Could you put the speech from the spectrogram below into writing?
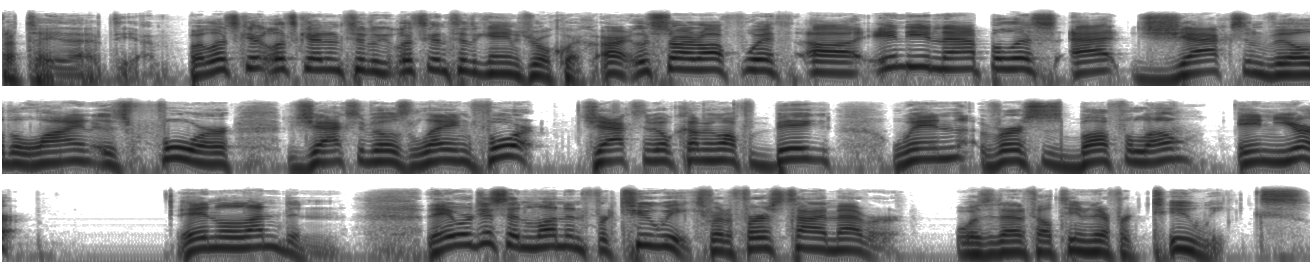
I'll tell you that at the end. But let's get let's get into the let's get into the games real quick. All right, let's start off with uh, Indianapolis at Jacksonville. The line is four. Jacksonville's laying four. Jacksonville coming off a big win versus Buffalo in Europe, in London. They were just in London for two weeks for the first time ever. Was an NFL team there for two weeks,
